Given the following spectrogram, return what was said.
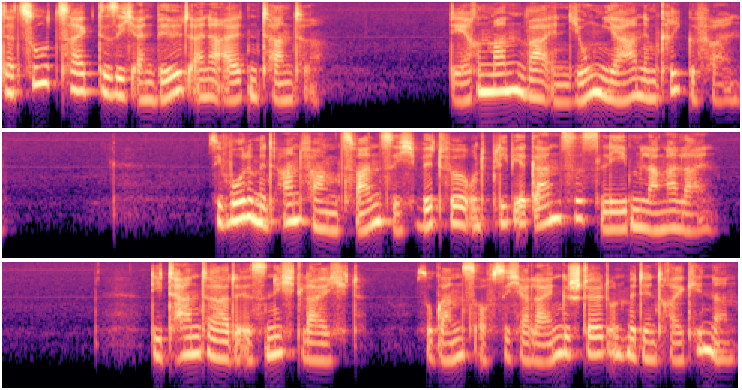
Dazu zeigte sich ein Bild einer alten Tante. Deren Mann war in jungen Jahren im Krieg gefallen. Sie wurde mit Anfang 20 Witwe und blieb ihr ganzes Leben lang allein. Die Tante hatte es nicht leicht, so ganz auf sich allein gestellt und mit den drei Kindern.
